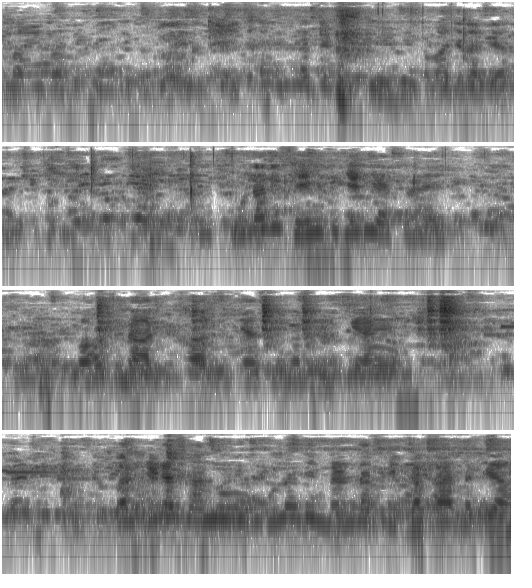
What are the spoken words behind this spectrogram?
ਮਾਫੀ ਮੰਗਦਾ ਸਮਾਂ ਚਲਾ ਗਿਆ ਉਹਨਾਂ ਦੀ ਸਿਹਤ ਜਿਹੜੀ ਇਸ ਵੇਲੇ ਬਹੁਤ ਨਾਜ਼ੁਕ ਹਾਲਤ ਵਿੱਚ ਅਸੀਂ ਉਹਨਾਂ ਨੂੰ ਮਿਲ ਕੇ ਆਏ ਪਰ ਜਿਹੜਾ ਸਾਨੂੰ ਉਹਨਾਂ ਦੇ ਮਿਲਣ ਦਾ ਤਰੀਕਾ ਕਾਰ ਲੱਗਿਆ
